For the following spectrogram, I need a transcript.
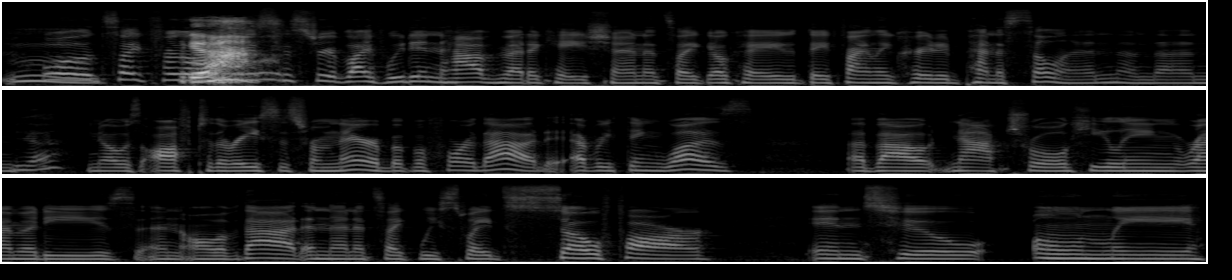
Well, Mm. it's like for the Yeah. longest history of life, we didn't have medication. It's like, okay, they finally created penicillin and then, Yeah. you know, it was off to the races from there. But before that, everything was about natural healing remedies and all of that. And then it's like we swayed so far into only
